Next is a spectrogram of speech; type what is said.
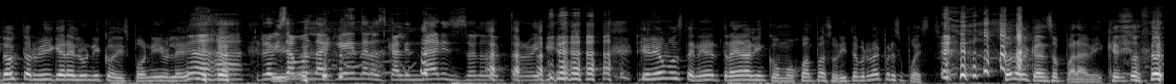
Dr. Big era el único disponible. Ajá. Revisamos la agenda, los calendarios y solo Doctor Vic. Queríamos tener, traer a alguien como Juan Pazurita, pero no hay presupuesto. Solo alcanzó para Vic. Entonces,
